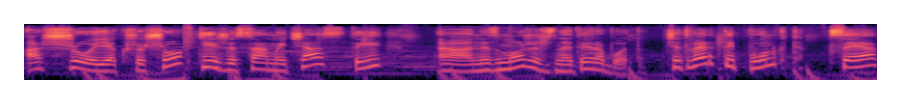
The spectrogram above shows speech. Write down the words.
А що, якщо що, в той же самий час ти не зможеш знайти роботу. Четвертий пункт це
